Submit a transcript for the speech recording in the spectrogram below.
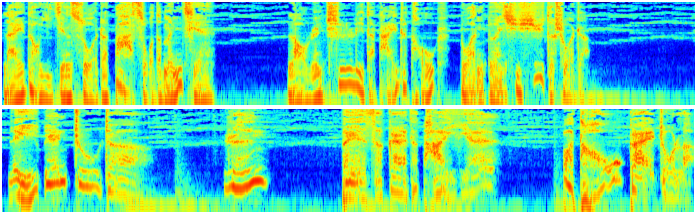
来到一间锁着大锁的门前，老人吃力的抬着头，断断续续的说着：“里边住着人，被子盖得太严，把头盖住了，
